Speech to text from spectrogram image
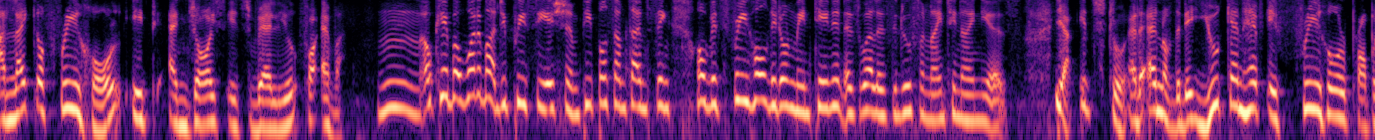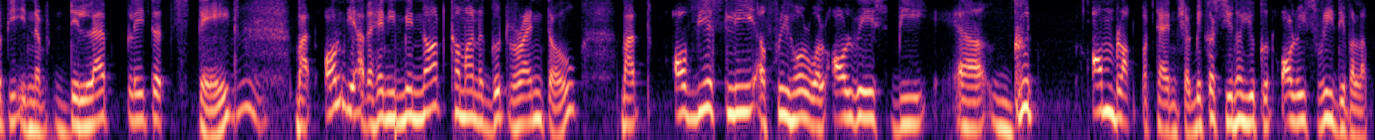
Unlike a freehold, it enjoys its value forever. Mm, okay, but what about depreciation? People sometimes think, oh, if it's freehold, they don't maintain it as well as they do for 99 years. Yeah, it's true. At the end of the day, you can have a freehold property in a dilapidated state, mm. but on the other hand, it may not command a good rental, but obviously a freehold will always be a good en bloc potential because you know you could always redevelop.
